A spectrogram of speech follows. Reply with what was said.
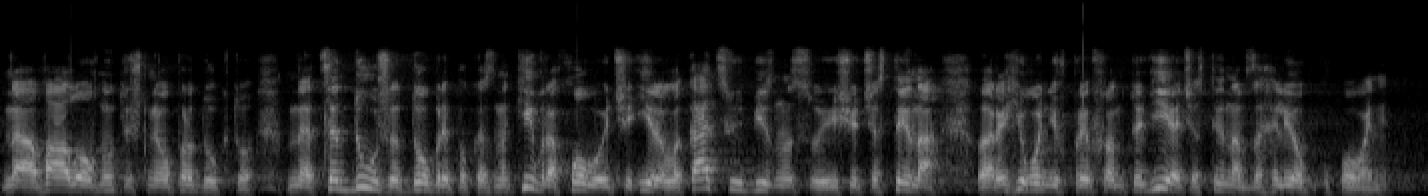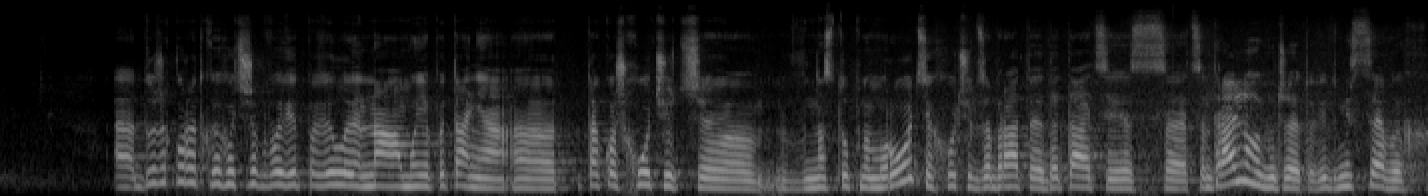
валового внутрішнього продукту. Це дуже добрі показники, враховуючи і релокацію бізнесу, і що частина регіонів прифронтові, а частина взагалі окуповані. Е, Дуже коротко я хочу, щоб ви відповіли на моє питання. Е, Також хочуть е, в наступному році хочуть забрати дотації з центрального бюджету від місцевих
